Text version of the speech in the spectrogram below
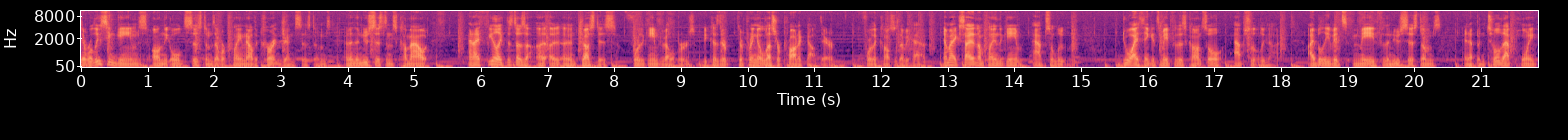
they're releasing games on the old systems that we're playing now, the current gen systems, and then the new systems come out. And I feel like this does a, a, an injustice for the game developers because they're they're putting a lesser product out there for the consoles that we have. Am I excited on playing the game? Absolutely. Do I think it's made for this console? Absolutely not. I believe it's made for the new systems, and up until that point,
